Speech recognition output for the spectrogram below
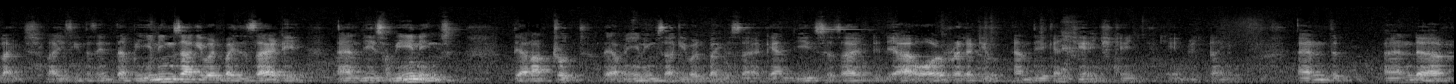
lies. Lies in the sense the meanings are given by society and these meanings they are not truth. Their meanings are given by society, and these society they are all relative, and they can change, change, change with time. And and uh,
